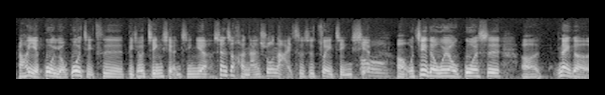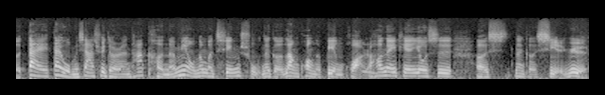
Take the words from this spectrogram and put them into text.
然后也过有过几次比较惊险经验，甚至很难说哪一次是最惊险。嗯，我记得我有过是呃那个带带我们下去的人，他可能没有那么清楚那个浪况的变化，然后那一天又是呃那个血月。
